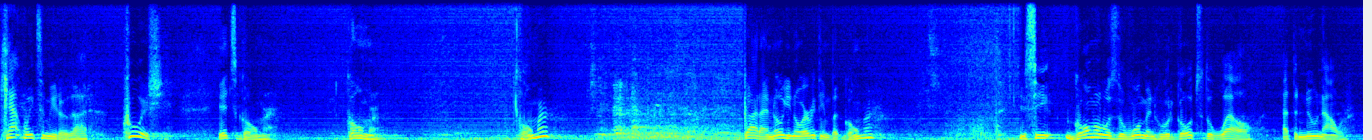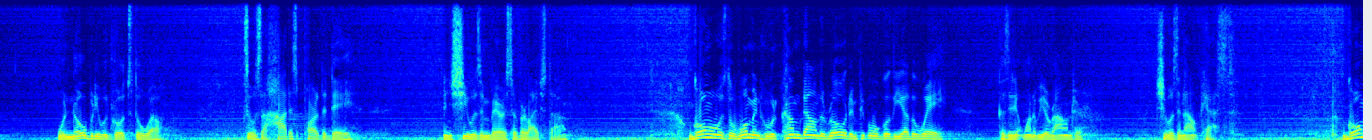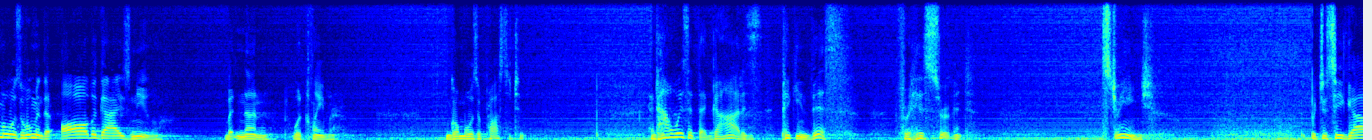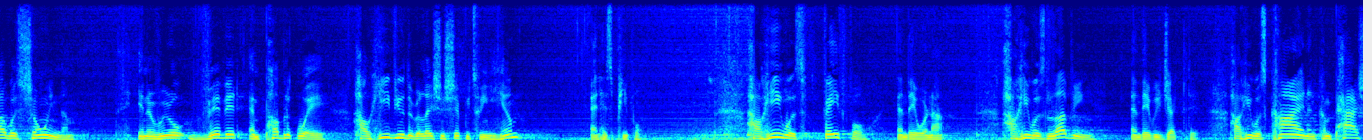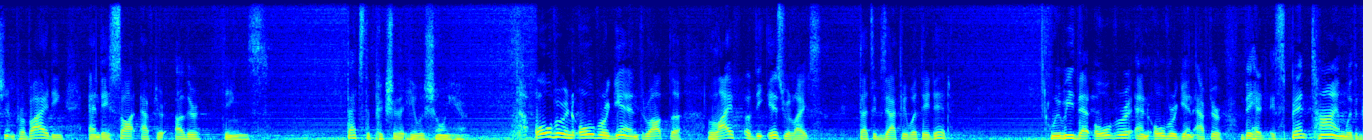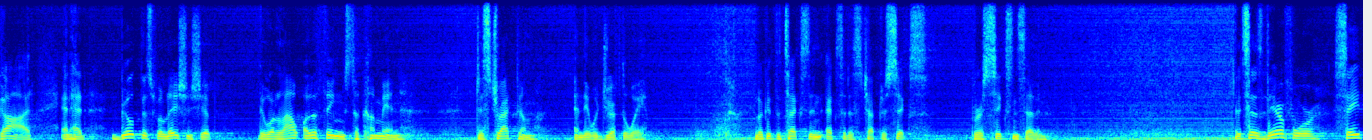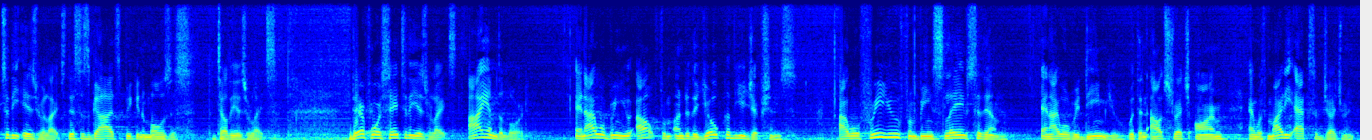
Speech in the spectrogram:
Can't wait to meet her, God. Who is she? It's Gomer. Gomer. Gomer? God, I know you know everything, but Gomer? You see, Gomer was the woman who would go to the well at the noon hour when nobody would go to the well. So it was the hottest part of the day, and she was embarrassed of her lifestyle. Gomer was the woman who would come down the road and people would go the other way because they didn't want to be around her. She was an outcast. Gomer was a woman that all the guys knew, but none would claim her. Gomer was a prostitute. And how is it that God is picking this for his servant? Strange. But you see, God was showing them in a real vivid and public way how he viewed the relationship between him and his people. How he was faithful and they were not. How he was loving and they rejected it. How he was kind and compassionate and providing and they sought after other things. That's the picture that he was showing here. Over and over again throughout the life of the Israelites, that's exactly what they did. We read that over and over again after they had spent time with God and had built this relationship. They would allow other things to come in, distract them, and they would drift away. Look at the text in Exodus chapter 6, verse 6 and 7. It says, Therefore, say to the Israelites, this is God speaking to Moses to tell the Israelites. Therefore, say to the Israelites, I am the Lord, and I will bring you out from under the yoke of the Egyptians. I will free you from being slaves to them, and I will redeem you with an outstretched arm and with mighty acts of judgment.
